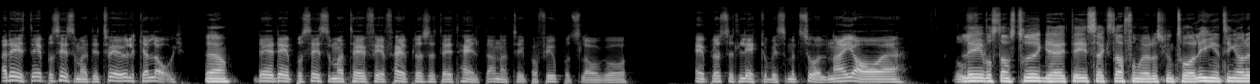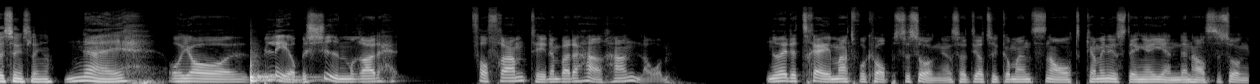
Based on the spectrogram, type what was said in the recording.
Ja, det, är, det är precis som att det är två olika lag. Ja, Det, det är precis som att TFF helt plötsligt är ett helt annat typ av fotbollslag och helt plötsligt leker vi som ett såll. Nej, jag... Eh, Leverstams trygghet, Isaks straffområdeskontroll, ingenting av det syns längre. Nej, och jag blir bekymrad för framtiden vad det här handlar om. Nu är det tre matcher kvar på säsongen så att jag tycker man snart kan vi nu stänga igen den här säsongen.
